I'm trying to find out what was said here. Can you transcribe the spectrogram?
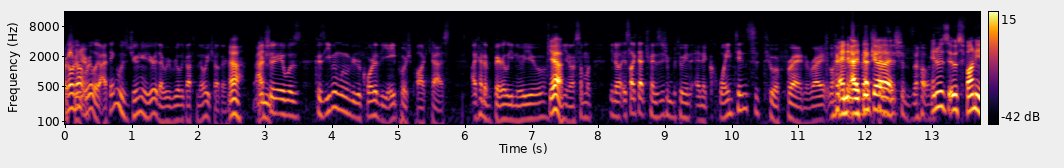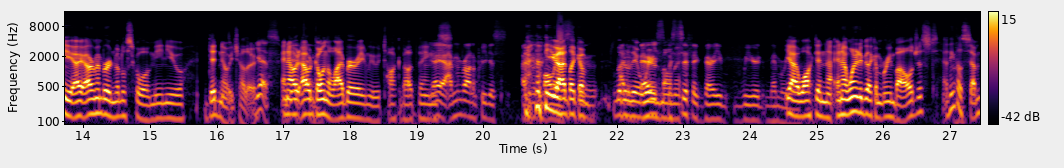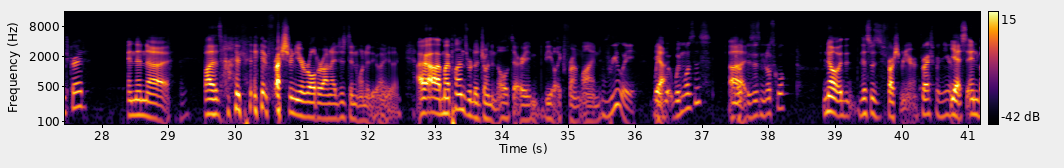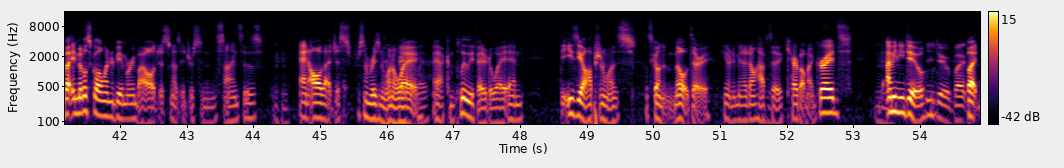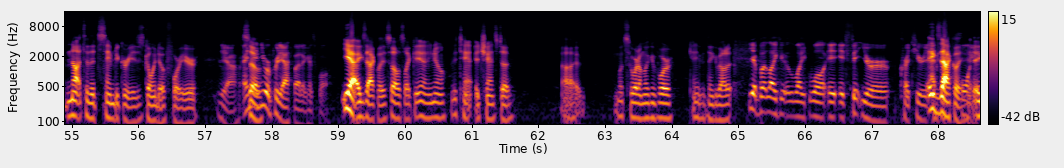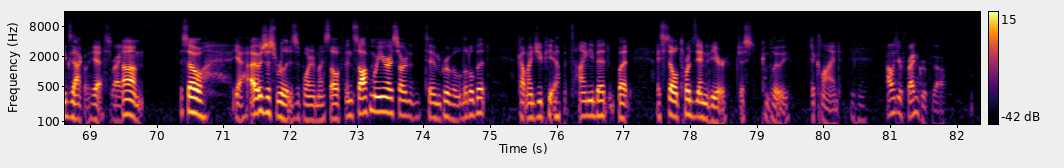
No, not year. really. I think it was junior year that we really got to know each other. Yeah. Actually, it was because even when we recorded the APUSH podcast, I kind of barely knew you. Yeah. You know, someone. You know, it's like that transition between an acquaintance to a friend, right? Like And we I in that think, uh, transition zone. and it was it was funny. I, I remember in middle school, me and you did know each other. yes. And I would I would go in the library and we would talk about things. Yeah, yeah. I remember on a previous. I think it was You had, like, a- there was- I had literally a very weird moment. specific, very weird memory. Yeah, I walked in uh, and I wanted to be like a marine biologist. I think that was seventh grade. And then uh, by the time freshman year rolled around, I just didn't want to do anything. I, I my plans were to join the military and be like front line. Really? Wait, Yeah. wh- when was this? Uh, is this middle school? No, th- this was freshman year. Freshman year. Yes, and but in middle school I wanted to be a marine biologist and I was interested in the sciences, mm-hmm. and all that just for some reason Kinda went away. away. Yeah, completely faded away. And the easy option was let's go in the military. You know what I mean? I don't have to mm-hmm. care about my grades. Mm-hmm. I mean, you do, You do, but but not to the same degree as going to a four year. yeah, and, so- and you were pretty athletic as well. Yeah, exactly. So I was like, yeah, you know, a, chance to, uh, what's the word I'm looking for? Can't even think about it. Yeah, but like like well, it, it fit your criteria. exactly exactly yes Right. um so yeah i was just really disappointed in myself in sophomore year i started to improve a little bit got my gpa up a tiny bit but i still towards the end of the year just completely declined How was your friend group though?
